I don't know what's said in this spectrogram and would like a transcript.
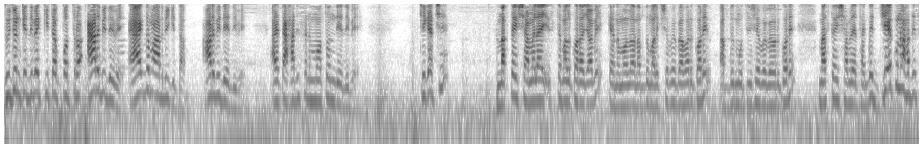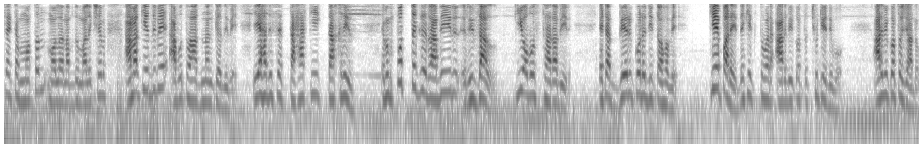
দুজনকে দিবে কিতাবপত্র, আরবি দেবে, একদম আরবি কিতাব, আরবি দিয়ে দিবে, আর একটা হাদিসের মতন দিয়ে দিবে। ঠিক আছে? মাক্তাই শামেলায় ইস্তেমাল করা যাবে, কেন মৌলানা আব্দুল মালিক সাহেব ব্যবহার করে, আব্দুল মতিন সাহেব ব্যবহার করে, মাক্তাই শামেলায় থাকবে। যে কোনো হাদিসের একটা মতন মৌলানা আব্দুল মালিক সাহেব আমাকেও দিবে, আবু তো আদনানকেও দিবে। এই হাদিসের তাহাকিক, তাখরিজ এবং প্রত্যেক রাবির রিজাল, কি অবস্থা রাবির? এটা বের করে দিতে হবে। কে পারে? দেখি তোমার আরবি কত ছুটিয়ে দিব। আরবি কত জানো?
